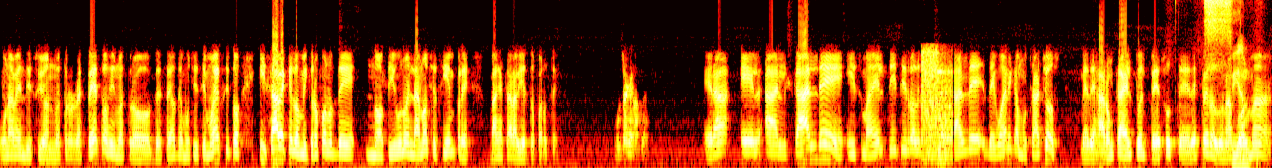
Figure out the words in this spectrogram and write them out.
una bendición. Nuestros respetos y nuestros deseos de muchísimo éxito. Y sabe que los micrófonos de Noti1 en la noche siempre van a estar abiertos para usted. Muchas gracias. Era el alcalde Ismael Titi Rodríguez, alcalde de Guánica. Muchachos, me dejaron caer todo el peso ustedes, pero de una Siempre. forma...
